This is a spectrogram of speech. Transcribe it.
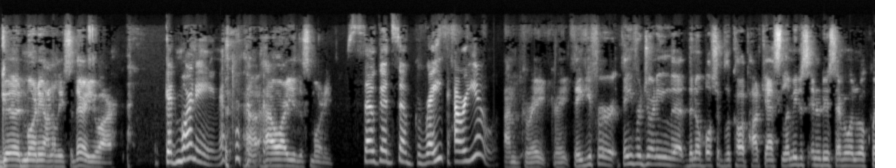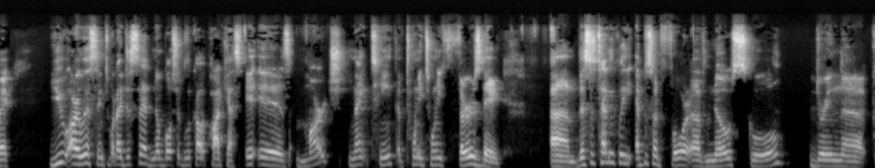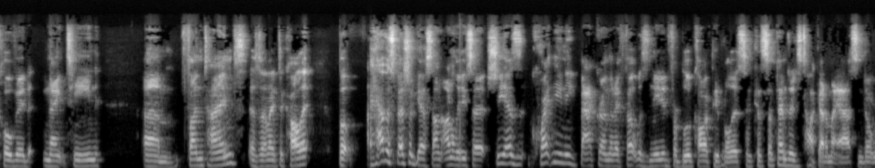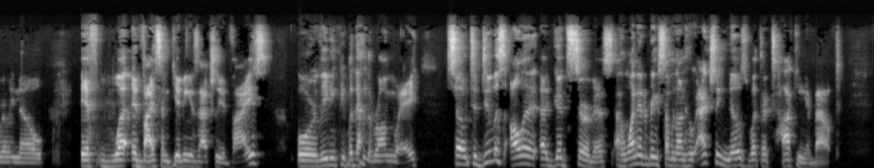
Good morning, Anne-Lise. There you are. Good morning. how, how are you this morning? So good, so great. How are you? I'm great, great. Thank you for thank you for joining the the No Bullshit Blue Collar podcast. Let me just introduce everyone real quick. You are listening to what I just said, No Bullshit Blue Collar podcast. It is March 19th of 2020, Thursday. Um, this is technically episode four of No School during the COVID 19 um, fun times, as I like to call it. But I have a special guest on, Anne-Lise. She has quite the unique background that I felt was needed for blue collar people to listen because sometimes I just talk out of my ass and don't really know if what advice I'm giving is actually advice or leading people down the wrong way. So, to do us all a, a good service, I wanted to bring someone on who actually knows what they're talking about.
